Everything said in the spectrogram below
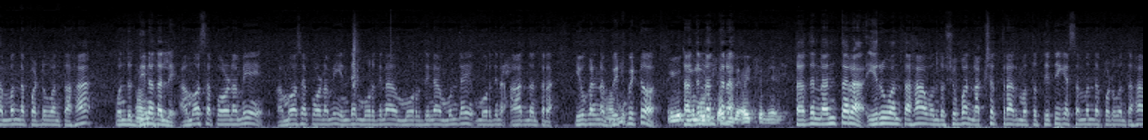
ಸಂಬಂಧಪಡುವಂತಹ ಒಂದು ದಿನದಲ್ಲಿ ಅಮಾವಾಸ್ಯ ಪೌರ್ಣಮಿ ಅಮಾವಾಸ್ಯ ಪೌರ್ಣಮಿ ಹಿಂದೆ ಮೂರು ದಿನ ಮೂರು ದಿನ ಮುಂದೆ ಮೂರು ದಿನ ಆದ ನಂತರ ಇವುಗಳನ್ನ ಬಿಟ್ಬಿಟ್ಟು ತದನಂತರ ತದನಂತರ ಇರುವಂತಹ ಒಂದು ಶುಭ ನಕ್ಷತ್ರ ಮತ್ತು ತಿಥಿಗೆ ಸಂಬಂಧಪಡುವಂತಹ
